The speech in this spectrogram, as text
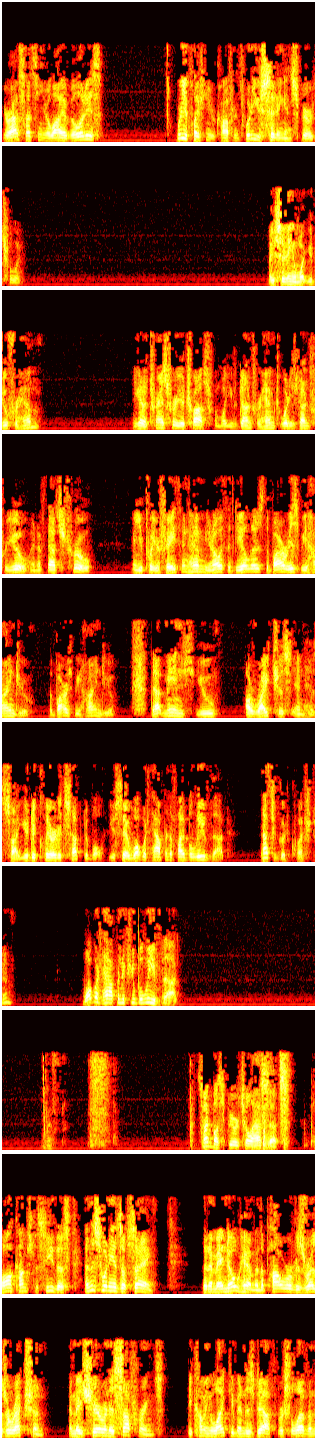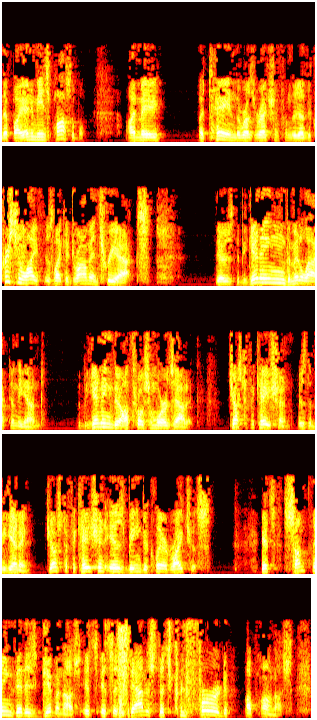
your assets and your liabilities, where are you placing your confidence? What are you sitting in spiritually? Are you sitting in what you do for Him? You got to transfer your trust from what you've done for Him to what He's done for you. And if that's true, and you put your faith in Him, you know what the deal is? The bar is behind you. The bar is behind you. That means you are righteous in His sight. You're declared acceptable. You say, what would happen if I believe that? That's a good question. What would happen if you believe that? Let's talk about spiritual assets. Paul comes to see this, and this is what he ends up saying that I may know him and the power of his resurrection, and may share in his sufferings, becoming like him in his death. Verse 11, that by any means possible I may attain the resurrection from the dead. The Christian life is like a drama in three acts. There's the beginning, the middle act, and the end. The beginning, I'll throw some words at it. Justification is the beginning. Justification is being declared righteous. It's something that is given us. It's, it's a status that's conferred upon us.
